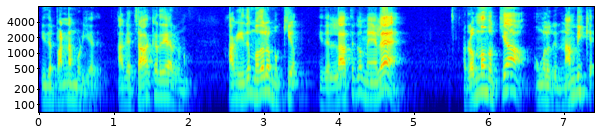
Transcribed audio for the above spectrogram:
இதை பண்ண முடியாது. ஆக ஜாக்கிரதையாக இருக்கணும். ஆக இது முதல்ல முக்கியம். இது எல்லாத்துக்கும் மேலே ரொம்ப முக்கியம். உங்களுக்கு நம்பிக்கை.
